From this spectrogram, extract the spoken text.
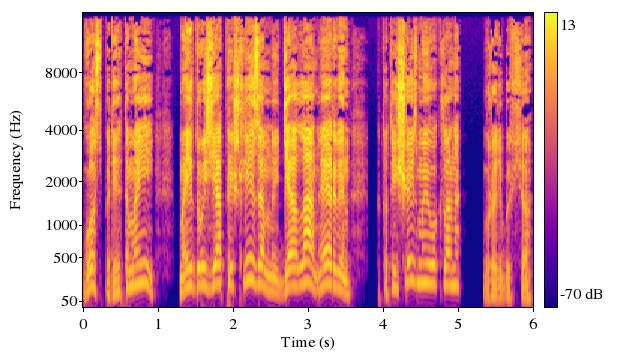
«Господи, это мои! Мои друзья пришли за мной! Диалан, Эрвин! Кто-то еще из моего клана?» Вроде бы все.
